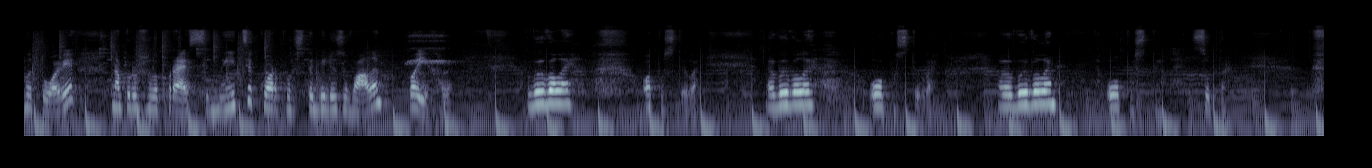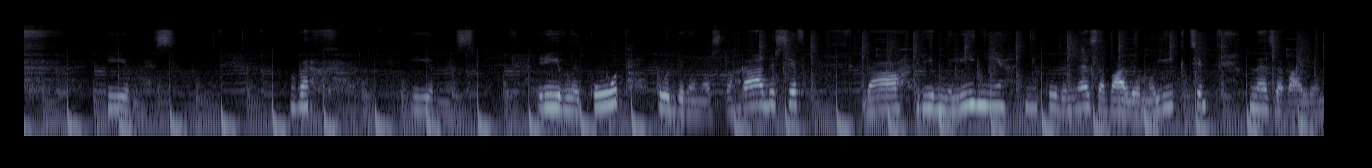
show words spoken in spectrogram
Готові. Напружили прес сідниці, корпус стабілізували. Поїхали. Вивели, опустили. Вивели, опустили. Вивели, опустили. Супер. І вниз. Вверх і вниз. Рівний кут, кут 90 градусів. Да, рівні лінії, нікуди не завалюємо лікті, не завалюємо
